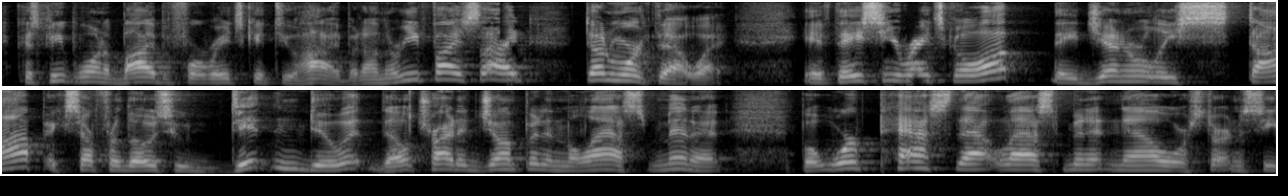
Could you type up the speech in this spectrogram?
because people want to buy before rates get too high. But on the refi side, doesn't work that way. If they see rates go up, they generally stop, except for those who didn't do it. They'll try to jump in in the last minute. But we're past that last minute now. We're starting to see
